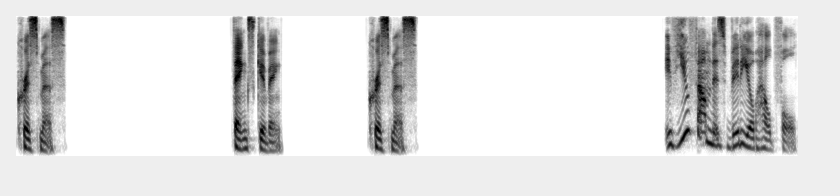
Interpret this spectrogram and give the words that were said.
Christmas. Thanksgiving. Christmas. If you found this video helpful,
